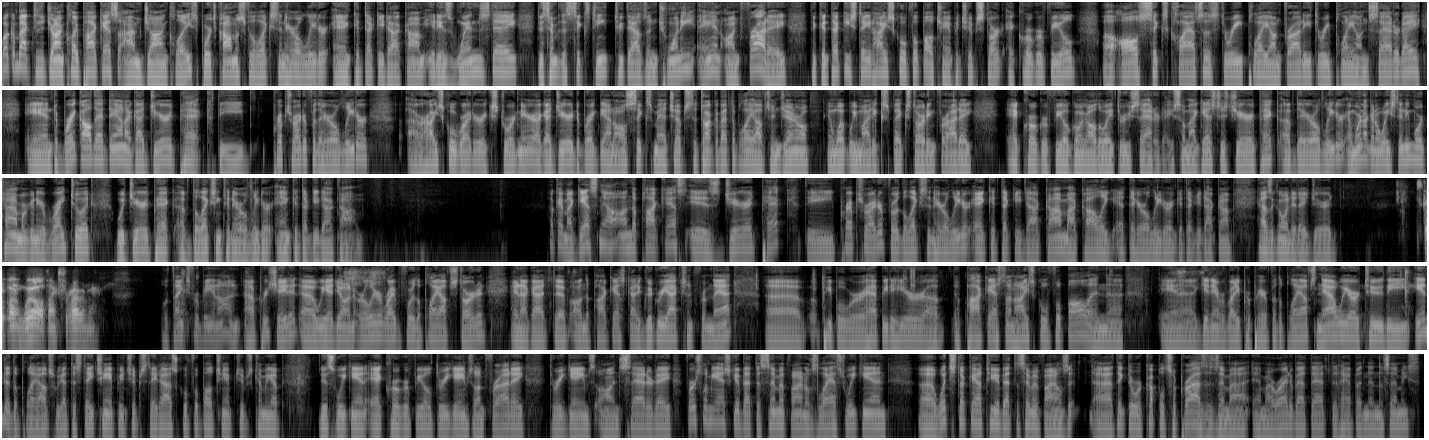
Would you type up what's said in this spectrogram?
Welcome back to the John Clay Podcast. I'm John Clay, sports columnist for the Lexington Herald Leader and Kentucky.com. It is Wednesday, December the 16th, 2020, and on Friday, the Kentucky State High School Football Championships start at Kroger Field. Uh, all six classes, three play on Friday, three play on Saturday. And to break all that down, I got Jared Peck, the preps writer for the Herald Leader, our high school writer extraordinaire. I got Jared to break down all six matchups to talk about the playoffs in general and what we might expect starting Friday at Kroger Field going all the way through Saturday. So my guest is Jared Peck of the Herald Leader, and we're not going to waste any more time. We're going to get right to it with Jared Peck of the Lexington Herald Leader and Kentucky.com. Okay, my guest now on the podcast is Jared Peck, the preps writer for the Lexington Herald Leader and Kentucky.com, my colleague at the Herald Leader and Kentucky.com. How's it going today, Jared? It's going well. Thanks for having me. Well, thanks for being on. I appreciate it. Uh, we had you on earlier, right before the playoffs started, and I got uh, on the podcast. Got a good reaction from that. Uh, people were happy to hear uh, a podcast on high school football, and uh, and uh, getting everybody prepared for the playoffs. Now we are to the end of the playoffs. We got the state championships, state high school football championships coming up this weekend at Kroger Field. Three games on Friday, three games on Saturday. First, let me ask you about the semifinals last weekend. Uh, what stuck out to you about the semifinals? Uh, I think there were a couple surprises. Am I am I right about that that happened in the semis?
